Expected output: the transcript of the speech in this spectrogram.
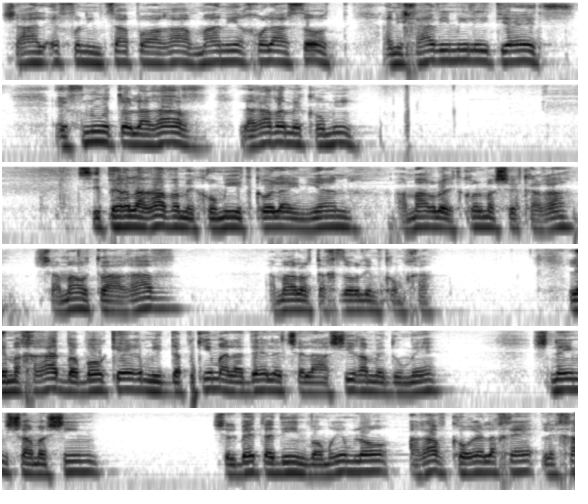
שאל, איפה נמצא פה הרב? מה אני יכול לעשות? אני חייב עם מי להתייעץ. הפנו אותו לרב, לרב המקומי. סיפר לרב המקומי את כל העניין, אמר לו את כל מה שקרה, שמע אותו הרב, אמר לו, תחזור למקומך. למחרת בבוקר מתדפקים על הדלת של העשיר המדומה, שני שמשים של בית הדין, ואומרים לו, הרב קורא לך, לך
